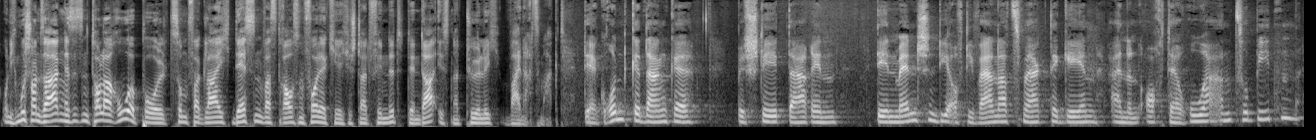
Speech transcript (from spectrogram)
Und ich muss schon sagen, es ist ein toller Ruhepol zum Vergleich dessen, was draußen vor der Kirche stattfindet, denn da ist natürlich Weihnachtsmarkt. Der Grundgedanke besteht darin, den Menschen, die auf die Weihnachtsmärkte gehen, einen Ort der Ruhe anzubieten,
